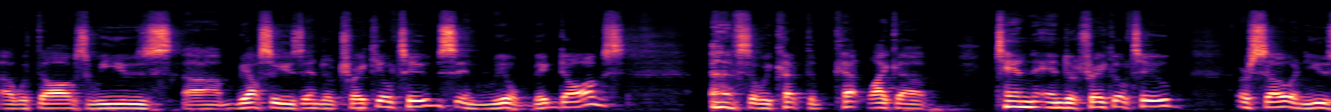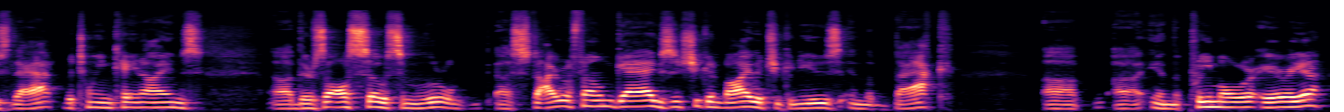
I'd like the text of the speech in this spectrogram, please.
Uh, with dogs, we use um, we also use endotracheal tubes in real big dogs. so we cut the cut like a 10 endotracheal tube or so and use that between canines. Uh, there's also some little uh, styrofoam gags that you can buy that you can use in the back uh, uh, in the premolar area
